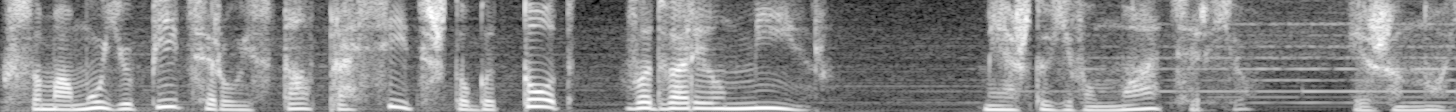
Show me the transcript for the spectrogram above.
к самому Юпитеру и стал просить, чтобы тот водворил мир между его матерью и женой.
